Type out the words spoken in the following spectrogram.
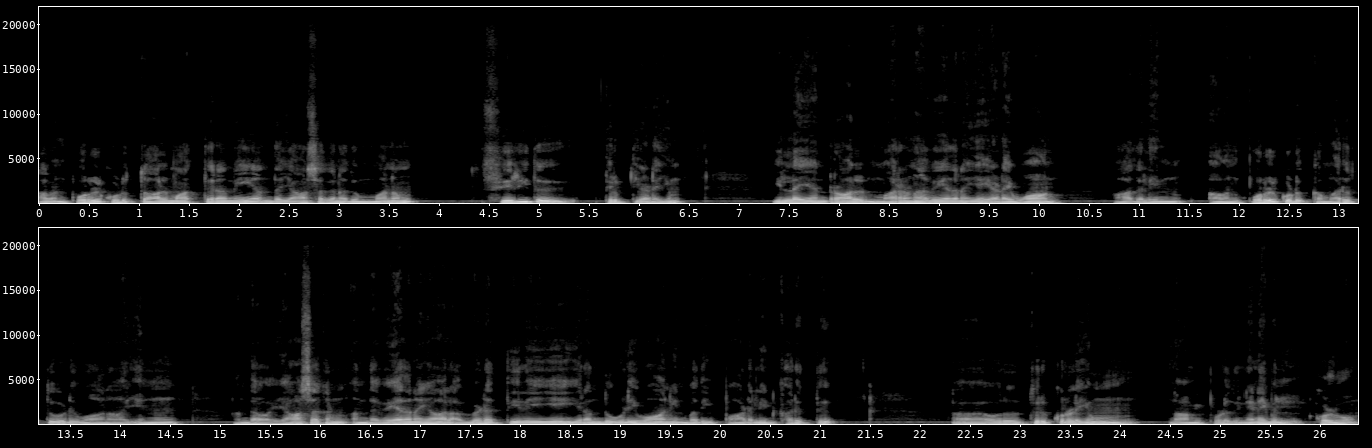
அவன் பொருள் கொடுத்தால் மாத்திரமே அந்த யாசகனது மனம் சிறிது திருப்தி அடையும். இல்லையென்றால் மரண வேதனையை அடைவான். ஆதலின் அவன் பொருள் கொடுக்க மறுத்து விடுவானாயின்? அந்த யாசகன் அந்த வேதனையால் அவ்விடத்திலேயே இறந்து ஒளிவான் என்பது இப்பாடலின் கருத்து. ஒரு திருக்குறளையும் நாம் இப்பொழுது நினைவில் கொள்வோம்.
